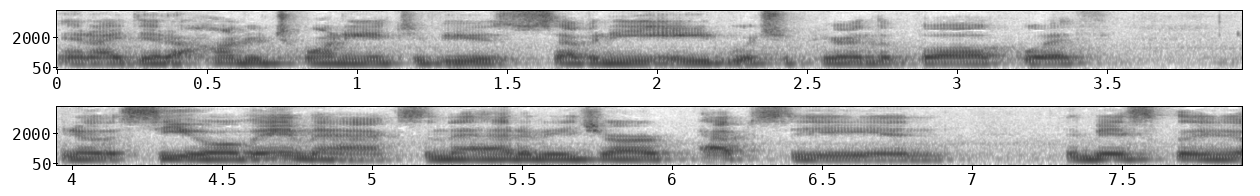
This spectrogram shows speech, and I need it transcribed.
And I did 120 interviews, 78 which appear in the book with, you know, the CEO of Amex and the head of HR Pepsi, and and basically,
